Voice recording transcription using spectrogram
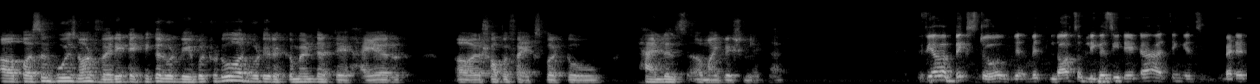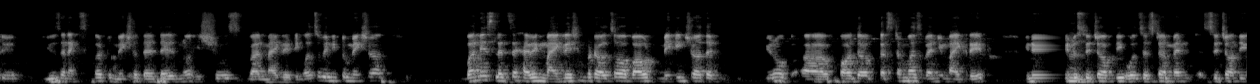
a person who is not very technical would be able to do, or would you recommend that they hire a Shopify expert to handle a migration like that? If you have a big store with lots of legacy data, I think it's better to use an expert to make sure that there is no issues while migrating. Also, we need to make sure one is let's say having migration, but also about making sure that you know uh, for the customers when you migrate you need mm. to hmm. switch off the old system and switch on the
